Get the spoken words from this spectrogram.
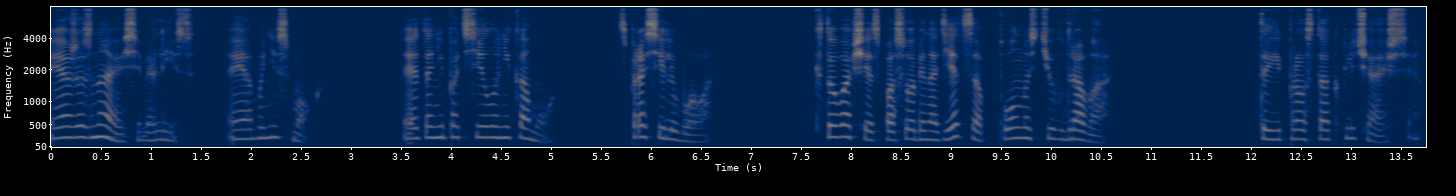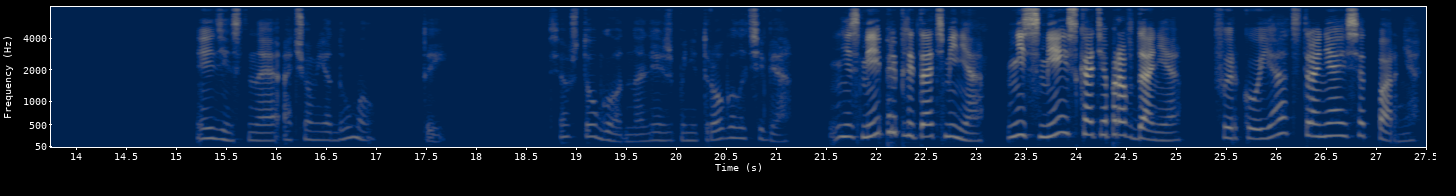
Я же знаю себя, Лис. Я бы не смог. Это не под силу никому. Спроси любого. Кто вообще способен одеться полностью в дрова? Ты просто отключаешься. Единственное, о чем я думал, ты. Все что угодно, лишь бы не трогала тебя. Не смей приплетать меня. Не смей искать оправдания. Фыркую я, отстраняясь от парня.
